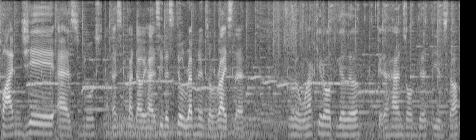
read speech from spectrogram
banjir as most nasi kandar we had. See, there's still remnants of rice there. We're gonna whack it all together, get your hands all dirty and stuff.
